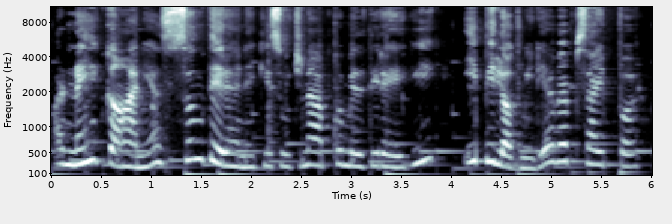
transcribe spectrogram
और नई कहानियाँ सुनते रहने की सूचना आपको मिलती रहेगी ईपी लॉग मीडिया वेबसाइट पर।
